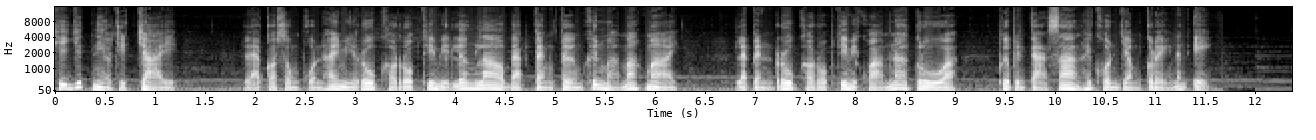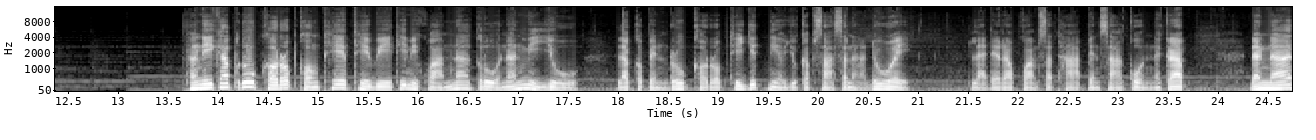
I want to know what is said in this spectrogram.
ที่ยึดเหนี่ยวจิตใจ และก็ส่งผลให้มีรูปเคารพที่มีเรื่องเล่าแบบแต่งเติมขึ้นมามากมาย และเป็นรูปเคารพที่มีความน่ากลัว เพื่อเป็นการสร้างให้คนยำเกรงนั่นเอง ทั้งนี้ครับรูปเคารพของเทพเทวีที่มีความน่ากลัวนั้นมีอยู่ แล้วก็เป็นรูปเคารพที่ยึดเหนี่ยวอยู่กับศาสนาด้วย และได้รับความศรัทธาเป็นสากลนะครับ ดังนั้น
